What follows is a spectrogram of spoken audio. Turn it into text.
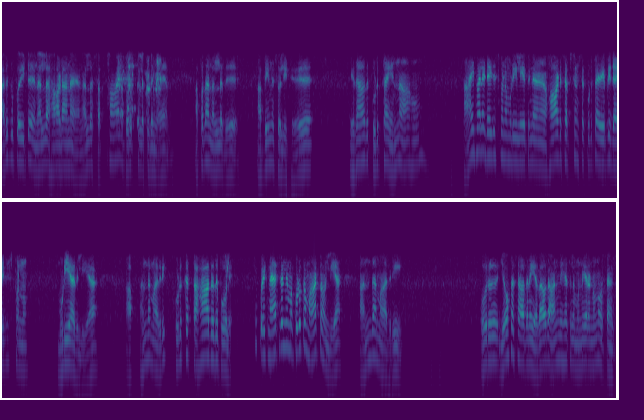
அதுக்கு போயிட்டு நல்ல ஹார்டான நல்ல சத்தான பொருட்களை கொடுங்க. அப்பதான் நல்லது அப்படின்னு சொல்லிட்டு ஏதாவது கொடுத்தா என்ன ஆகும்? தாய்ப்பாலே டைஜஸ்ட் பண்ண முடியலையே பின்ன ஹார்டு சப்ஸ்டன்ஸை கொடுத்தா எப்படி டைஜஸ்ட் பண்ணும்? முடியாது இல்லையா? அப் அந்த மாதிரி கொடுக்க தகாதது போல. குவைட் நேச்சுரலி நம்ம கொடுக்க மாட்டோம் இல்லையா? அந்த மாதிரி ஒரு யோக சாதனை ஏதாவது ஆன்மீகத்தில் முன்னேறணும்னு ஒருத்தன்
